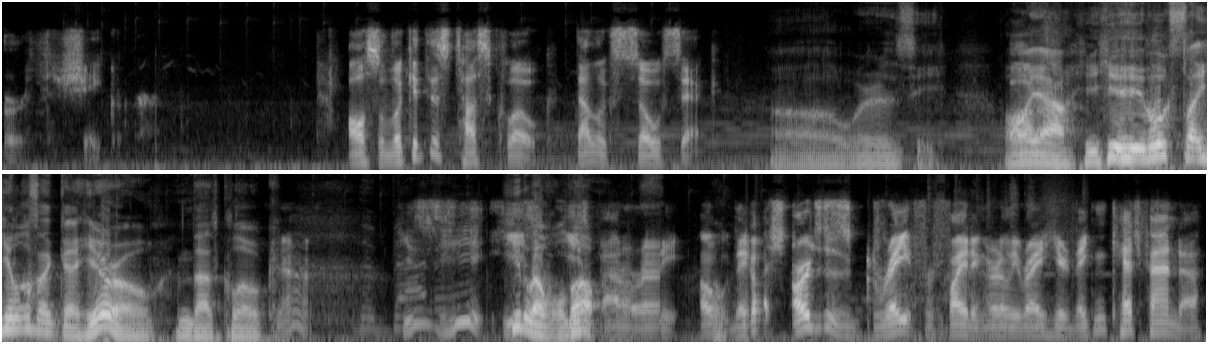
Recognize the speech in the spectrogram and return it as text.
Earthshaker. Also, look at this Tusk cloak. That looks so sick. Uh, where is he? Oh yeah, he, he looks like he looks like a hero in that cloak. Yeah, he's battle he, He he's, leveled he's up. battle ready. Oh, they got Shards is great for fighting early right here. They can catch Panda.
